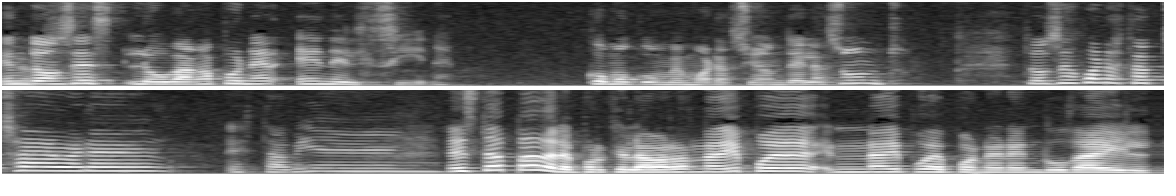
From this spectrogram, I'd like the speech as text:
Entonces lo van a poner en el cine, como conmemoración del asunto. Entonces, bueno, está chévere, está bien. Está padre porque la verdad nadie puede nadie puede poner en duda el,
